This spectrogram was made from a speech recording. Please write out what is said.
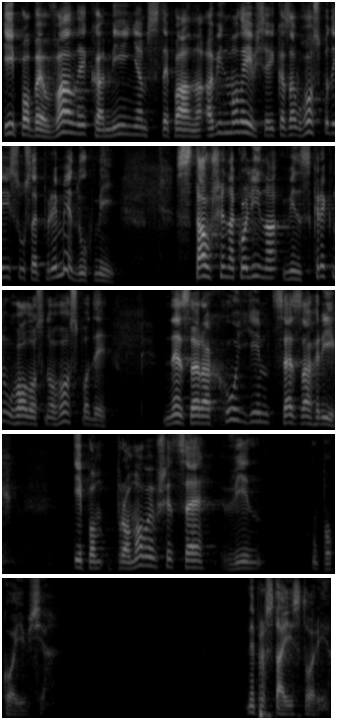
і побивали камінням Степана. А він молився і казав: Господи Ісусе, прийми дух мій. Ставши на коліна, він скрикнув голосно: Господи, не зарахуй їм це за гріх. І, промовивши це, він упокоївся. Непроста історія.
